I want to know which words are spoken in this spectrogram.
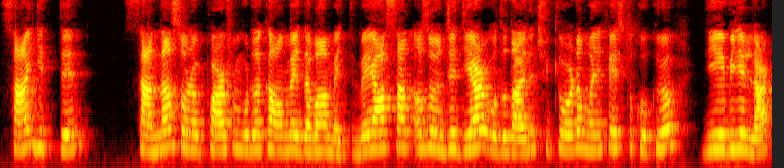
sen gittin, senden sonra bu parfüm burada kalmaya devam etti. Veya sen az önce diğer odadaydın çünkü orada manifesto kokuyor diyebilirler.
